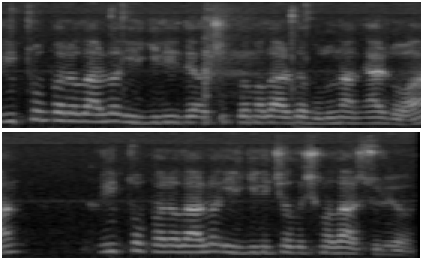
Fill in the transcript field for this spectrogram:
Kripto paralarla ilgili de açıklamalarda bulunan Erdoğan, kripto paralarla ilgili çalışmalar sürüyor.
